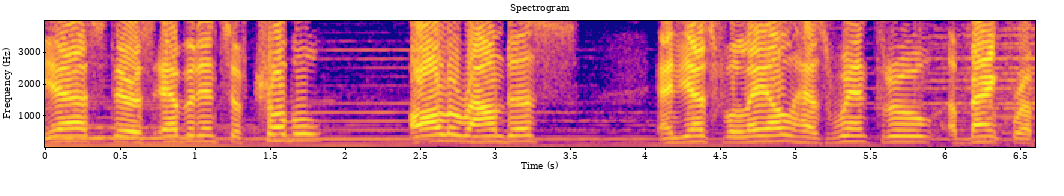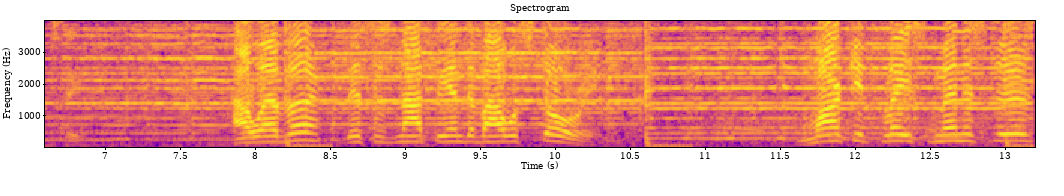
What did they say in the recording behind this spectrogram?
Yes, there's evidence of trouble all around us, and yes, Vallejo has went through a bankruptcy. However, this is not the end of our story. Marketplace ministers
